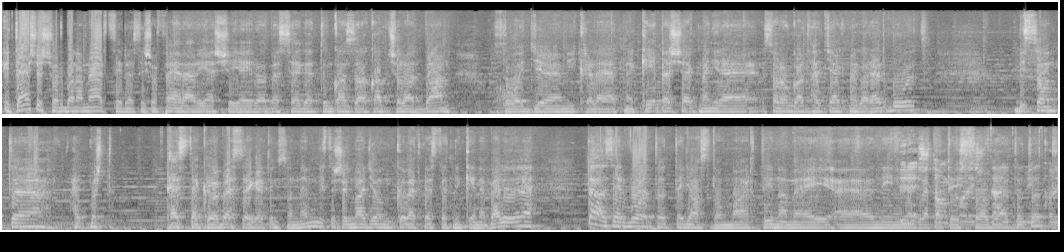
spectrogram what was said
itt elsősorban a Mercedes és a Ferrari esélyeiről beszélgettünk azzal kapcsolatban, hogy mikre lehetnek képesek, mennyire szorongathatják meg a Red Bullt. Viszont hát most tesztekről beszélgetünk, szóval nem biztos, hogy nagyon következtetni kéne belőle, de azért volt ott egy Aston Martin, amely némi meglepetést szolgáltatott.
